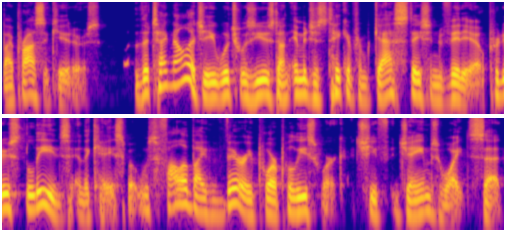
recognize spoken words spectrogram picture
by prosecutors. The technology, which was used on images taken from gas station video, produced leads in the case, but was followed by very poor police work, Chief James White said.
